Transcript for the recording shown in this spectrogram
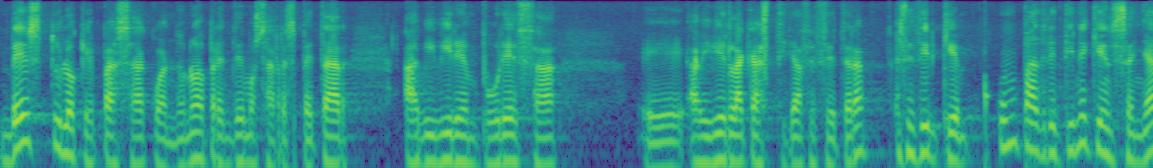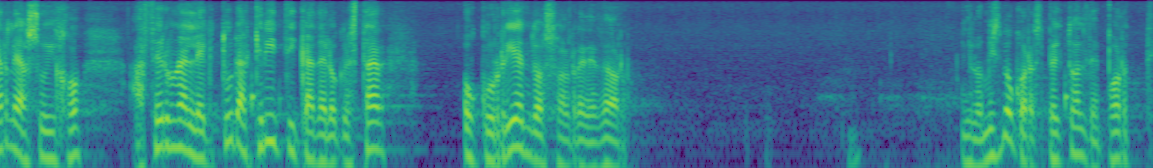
¿Ves tú lo que pasa cuando no aprendemos a respetar, a vivir en pureza, eh, a vivir la castidad, etcétera? Es decir, que un padre tiene que enseñarle a su hijo a hacer una lectura crítica de lo que está ocurriendo a su alrededor. Y lo mismo con respecto al deporte.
